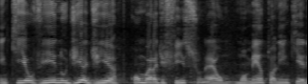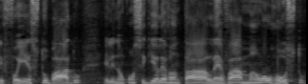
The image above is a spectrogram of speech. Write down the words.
em que eu vi no dia a dia como era difícil, né? O momento ali em que ele foi estubado, ele não conseguia levantar, levar a mão ao rosto.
